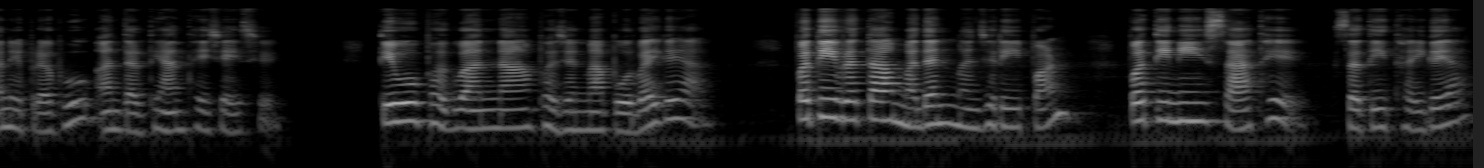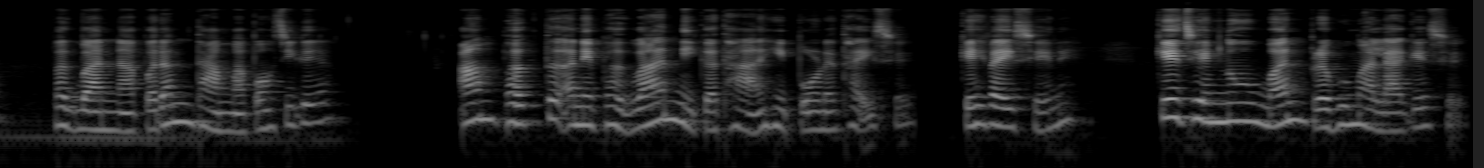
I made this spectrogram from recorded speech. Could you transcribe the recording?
અને પ્રભુ અંતર્ધ્યાન થઈ જાય છે. તેઓ ભગવાનના ભજનમાં પોરવાઈ ગયા. પતિવ્રતા મદન મંજરી પણ પતિની સાથે સતી થઈ ગયા. ભગવાનના પરમધામમાં પહોંચી ગયા. આમ ભક્ત અને ભગવાનની કથા અહીં પૂર્ણ થાય છે. કહેવાય છે ને કે જેમનું મન પ્રભુમાં લાગે છે.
